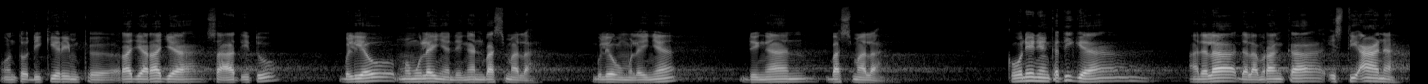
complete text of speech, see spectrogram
untuk dikirim ke raja-raja saat itu, beliau memulainya dengan basmalah. Beliau memulainya dengan basmalah. Kemudian yang ketiga adalah dalam rangka isti'anah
